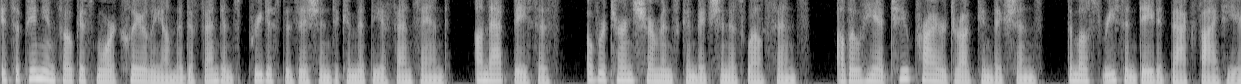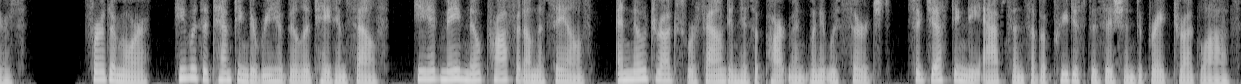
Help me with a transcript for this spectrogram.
its opinion focused more clearly on the defendant's predisposition to commit the offense and, on that basis, overturned Sherman's conviction as well since, although he had two prior drug convictions, the most recent dated back five years. Furthermore, he was attempting to rehabilitate himself, he had made no profit on the sales, and no drugs were found in his apartment when it was searched, suggesting the absence of a predisposition to break drug laws.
